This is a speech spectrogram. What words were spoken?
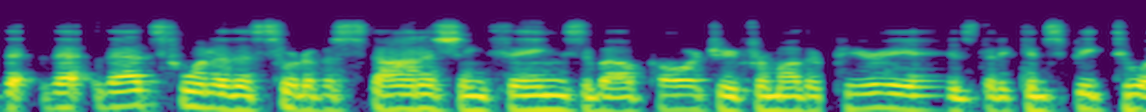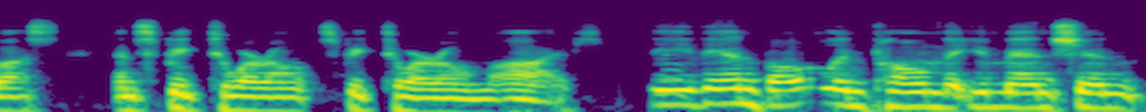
That, that that's one of the sort of astonishing things about poetry from other periods that it can speak to us and speak to our own speak to our own lives. The Eavan Boland poem that you mentioned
